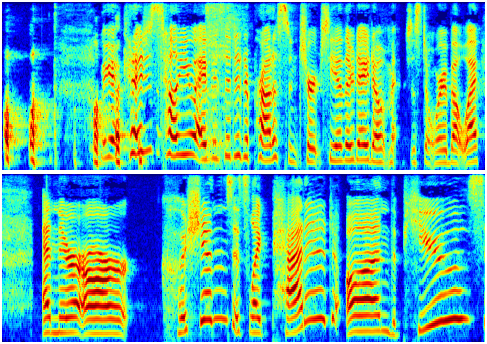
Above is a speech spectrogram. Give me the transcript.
Oh can I just tell you? I visited a Protestant church the other day. Don't just don't worry about why. And there are cushions. It's like padded on the pews,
